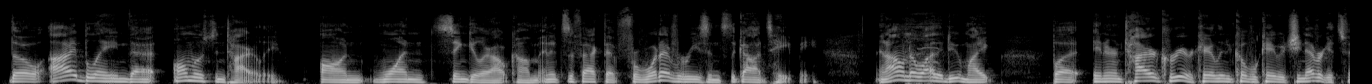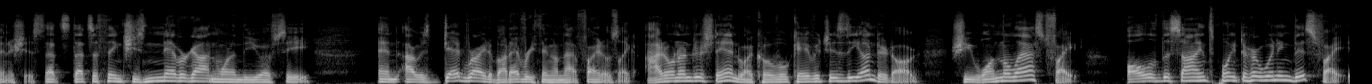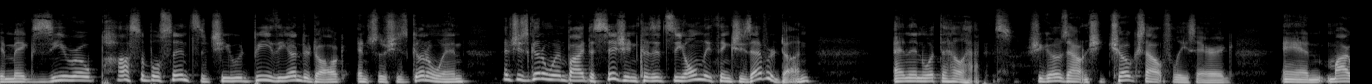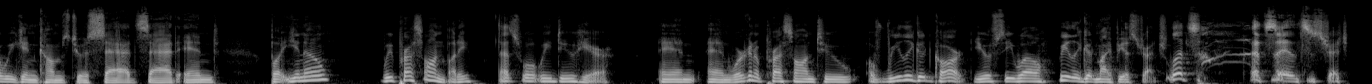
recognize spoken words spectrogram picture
Though I blame that almost entirely on one singular outcome, and it's the fact that for whatever reasons, the gods hate me. And I don't know why they do, Mike, but in her entire career, Karolina Kowalkiewicz, she never gets finishes. That's that's a thing. She's never gotten one in the UFC. And I was dead right about everything on that fight. I was like, I don't understand why Kowalkiewicz is the underdog. She won the last fight. All of the signs point to her winning this fight. It makes zero possible sense that she would be the underdog. And so she's going to win. And she's going to win by decision because it's the only thing she's ever done. And then what the hell happens? She goes out and she chokes out Felice Herrig. And my weekend comes to a sad, sad end. But you know, we press on, buddy. That's what we do here and and we're going to press on to a really good card. UFC, well, really good might be a stretch. Let's let's say it's a stretch,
